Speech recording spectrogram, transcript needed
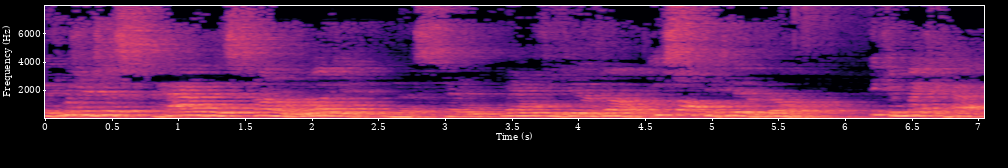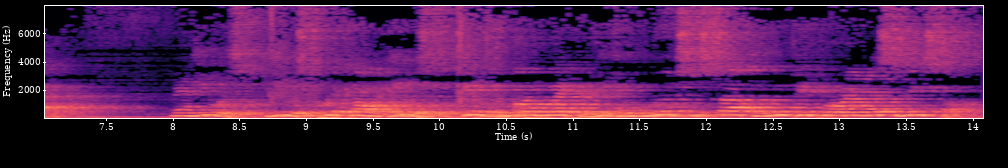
if we could just have this kind of ruggedness, and man, we can get her done. Esau can get her done. He can make it happen. Man, he was he was quick on it. He was he was the money maker. He can move some stuff and move people around. This is Esau.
